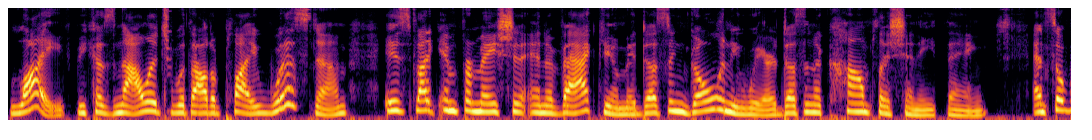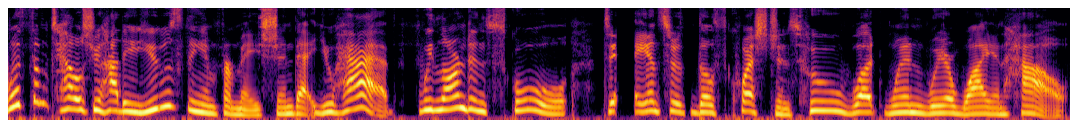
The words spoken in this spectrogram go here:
life, because knowledge without applied wisdom is like information in a vacuum. It doesn't go anywhere, it doesn't accomplish anything. And so, wisdom tells you how to use the information that you have. We learned in school to answer those questions who, what, when, where, why, and how.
